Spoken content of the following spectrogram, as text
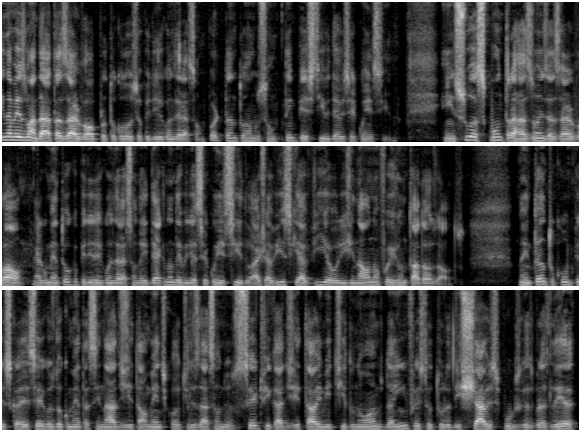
e na mesma data a Zarval protocolou seu pedido de reconsideração. Portanto, ambos são tempestivos e devem ser conhecidos. Em suas contrarrazões, a Zarval argumentou que o pedido de reconsideração da IDEC não deveria ser conhecido, haja visto que a via original não foi juntada aos autos. No entanto, cumpre esclarecer que os documentos assinados digitalmente com a utilização de um certificado digital emitido no âmbito da infraestrutura de chaves públicas brasileira,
